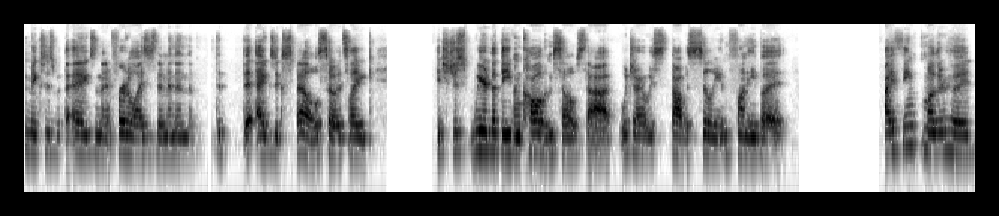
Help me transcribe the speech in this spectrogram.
mixes with the eggs, and then it fertilizes them, and then the the, the eggs expel. So it's like it's just weird that they even call themselves that, which I always thought was silly and funny, but I think motherhood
